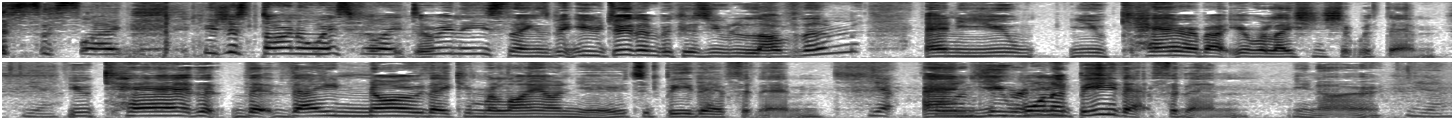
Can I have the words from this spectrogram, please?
it's just like you just don't always feel like doing these things, but you do them because you love them and you you care about your relationship with them. Yeah. You care that, that they know they can rely on you to be there for them. Yeah, And you want to be that for them, you know. Yeah.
